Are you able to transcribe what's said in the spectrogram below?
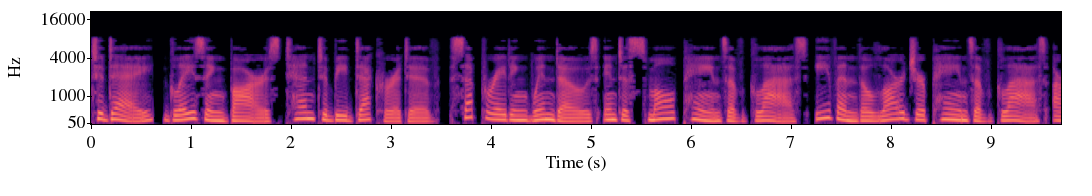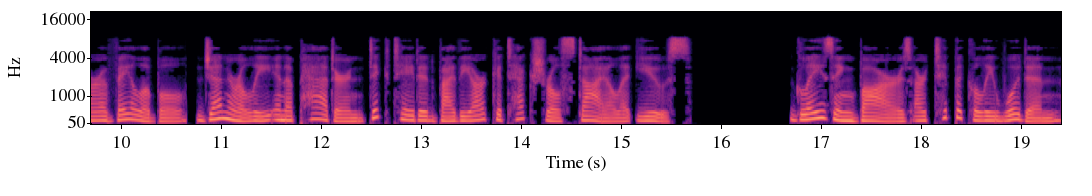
Today, glazing bars tend to be decorative, separating windows into small panes of glass even though larger panes of glass are available, generally in a pattern dictated by the architectural style at use. Glazing bars are typically wooden,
